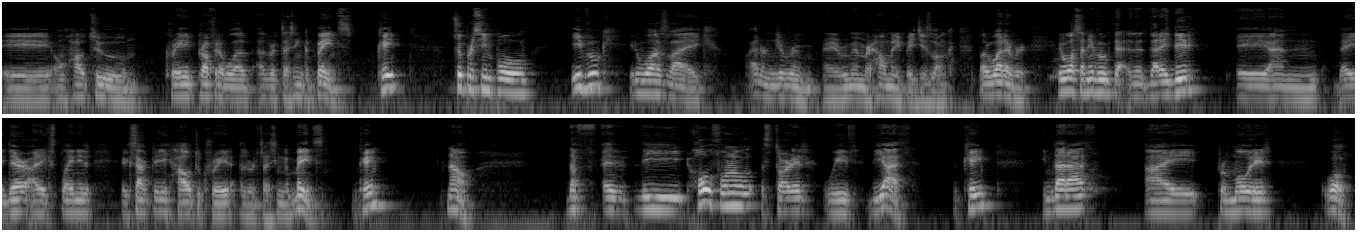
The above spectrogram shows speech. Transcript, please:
uh, on how to create profitable advertising campaigns okay? Super simple ebook. It was like i don't even remember how many pages long but whatever. It was an ebook that, that i did uh, and they, there I explain it exactly how to create advertising campaigns. Okay, now the uh, the whole funnel started with the ad. Okay, in that ad I promoted. Well,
